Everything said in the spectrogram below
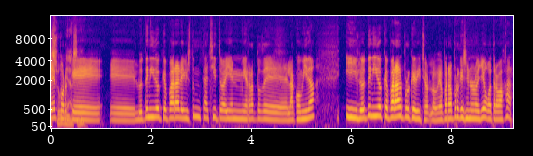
las ¿eh? uñas. ¿eh? porque eh, lo he tenido que parar. He visto un cachito ahí en mi rato de la comida y lo he tenido que parar porque he dicho, lo voy a parar porque si no, no llego a trabajar.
